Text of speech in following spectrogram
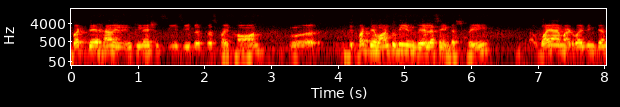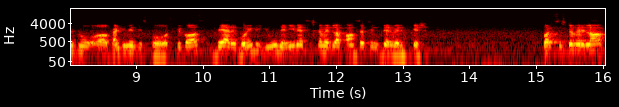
but they have an inclination C, C++, Python, uh, but they want to be in VLSI industry. Why I am advising them to uh, continue this course because they are going to use anyway system verilog concepts in their verification. For system verilog,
